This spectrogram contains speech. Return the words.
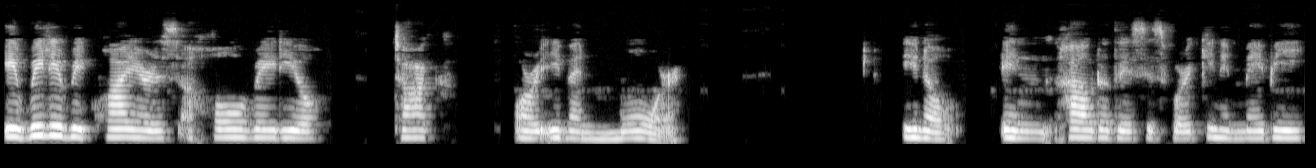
it really requires a whole radio talk or even more you know, in how this is working and maybe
